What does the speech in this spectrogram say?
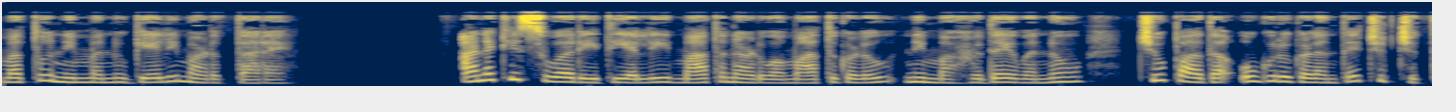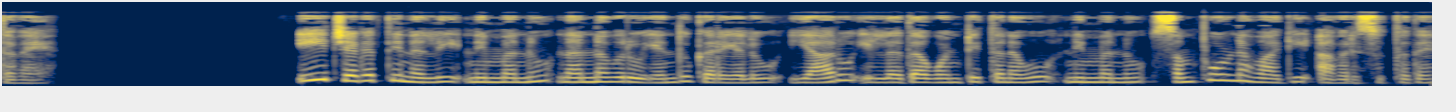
ಮತ್ತು ನಿಮ್ಮನ್ನು ಗೇಲಿ ಮಾಡುತ್ತಾರೆ. ಅಣಕಿಸುವ ರೀತಿಯಲ್ಲಿ ಮಾತನಾಡುವ ಮಾತುಗಳು ನಿಮ್ಮ ಹೃದಯವನ್ನು ಚೂಪಾದ ಉಗುರುಗಳಂತೆ ಚುಚ್ಚುತ್ತವೆ. ಈ ಜಗತ್ತಿನಲ್ಲಿ ನಿಮ್ಮನ್ನು ನನ್ನವರು ಎಂದು ಕರೆಯಲು ಯಾರೂ ಇಲ್ಲದ ಒಂಟಿತನವು ನಿಮ್ಮನ್ನು ಸಂಪೂರ್ಣವಾಗಿ ಆವರಿಸುತ್ತದೆ.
